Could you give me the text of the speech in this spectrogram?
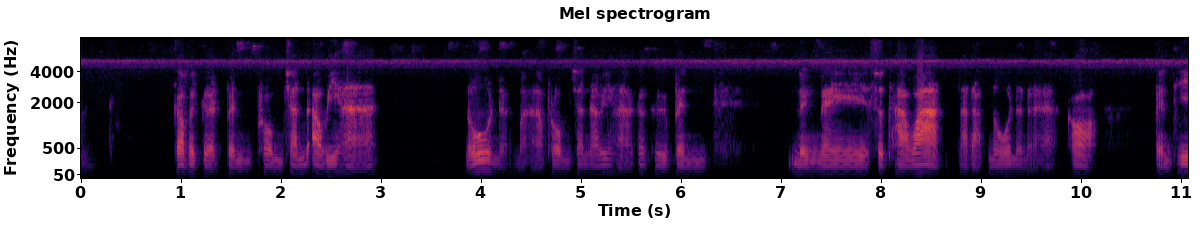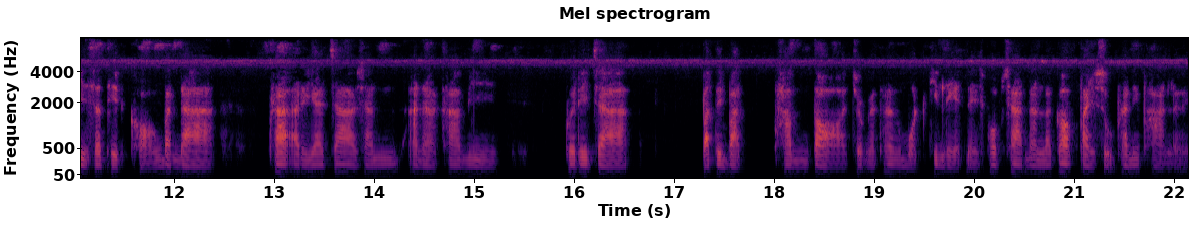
ล ก็ไปเกิดเป็นพรหมชั้นอวิหานู่นมหาพรหมชั้นอวิหาก็คือเป็นหนึ่งในสุทธาวาสระดับโน้นนะฮะก็เป็นที่สถิตของบรรดา พระอริยเจ้าชั้นอนาคามี เพื่อที่จะปฏิบัติทำต่อจนกระทั่งหมดกิเลสในภพชาตินั้น แล้วก็ไปสู่พระนิพพานเลย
